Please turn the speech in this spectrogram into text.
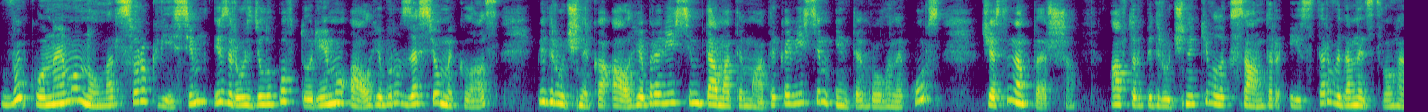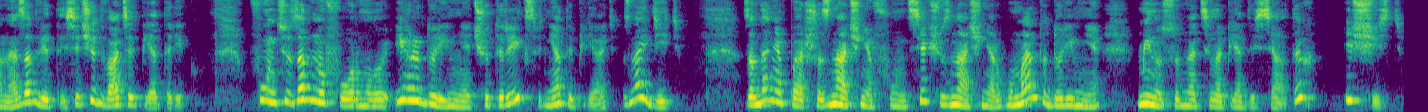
Виконуємо номер 48 із розділу Повторюємо алгебру за 7 клас підручника Алгебра 8 та Математика 8. Інтегрований курс. Частина перша. Автор підручників Олександр Істер, видавництво Генеза 2025 рік. Функцію задану формулою y дорівнює 4х відняти 5. Знайдіть. Завдання перше. Значення функції, якщо значення аргументу дорівнює мінус 1,5 і 6.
